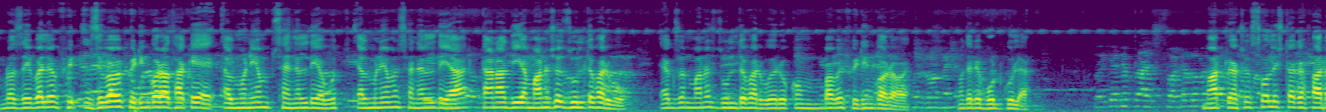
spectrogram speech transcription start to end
আমরা যেভাবে যেভাবে ফিটিং করা থাকে, অ্যালুমিনিয়াম স্যানেল দিয়া অ্যালুমিনিয়াম স্যানেল দিয়া, টানা দিয়া মানুষে ঝুলতে পারব। একজন মানুষ ঝুলতে পারব, এরকমভাবে ফিটিং করা হয় আমাদের এই বোর্ডগুলা মাত্র একশো চল্লিশ টাকা পার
